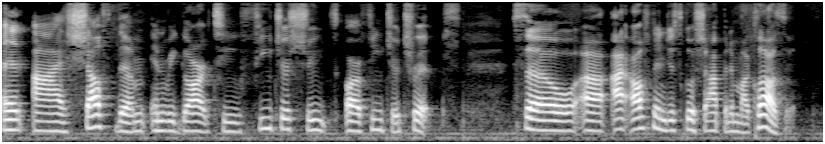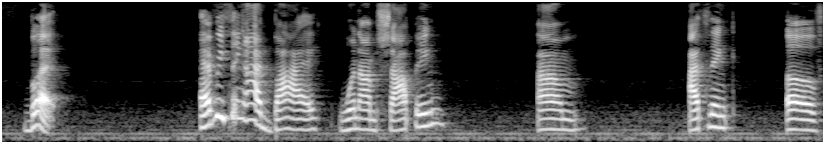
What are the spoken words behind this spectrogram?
and I shelf them in regard to future shoots or future trips. So uh, I often just go shopping in my closet. But everything I buy when I'm shopping, um, I think of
